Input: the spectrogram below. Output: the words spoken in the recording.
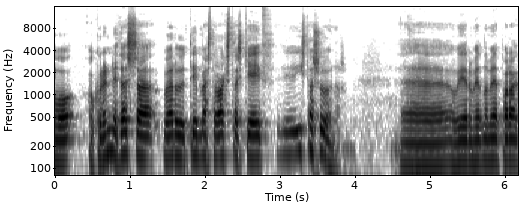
Og grunni þessa verður til mesta vakstaskeið Íslandsögunar uh, og við erum hérna með bara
